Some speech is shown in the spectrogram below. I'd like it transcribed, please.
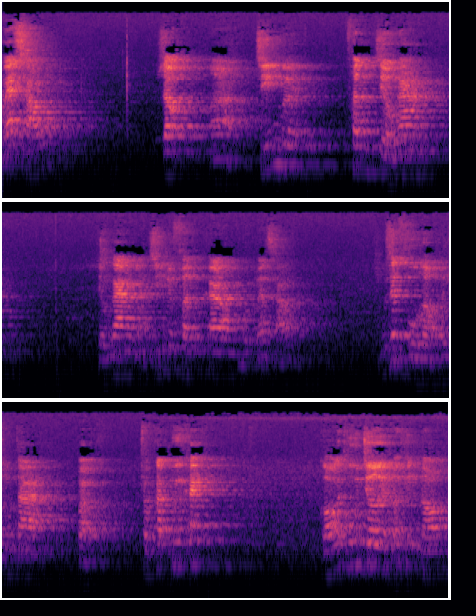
1m6 rộng à, 90 phân chiều ngang. Chiều ngang là 90 phân cao 1m6 cũng rất phù hợp với chúng ta và cho các quý khách. Có cái thú chơi và thích nó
